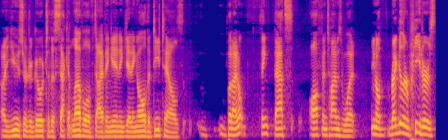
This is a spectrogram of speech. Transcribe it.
a user to go to the second level of diving in and getting all the details. But I don't think that's oftentimes what, you know, regular readers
